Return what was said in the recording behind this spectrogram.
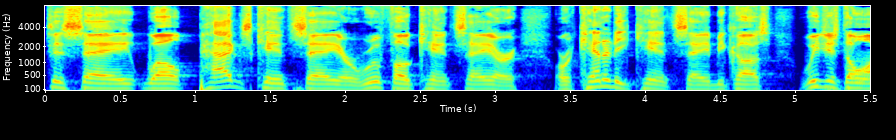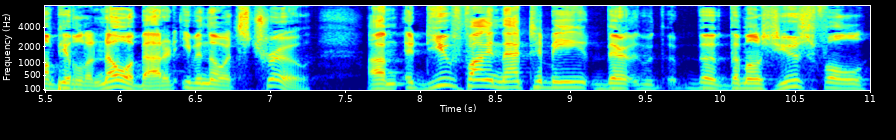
to say, well, Pags can't say, or Rufo can't say, or or Kennedy can't say because we just don't want people to know about it, even though it's true. Um, do you find that to be the, the the most useful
